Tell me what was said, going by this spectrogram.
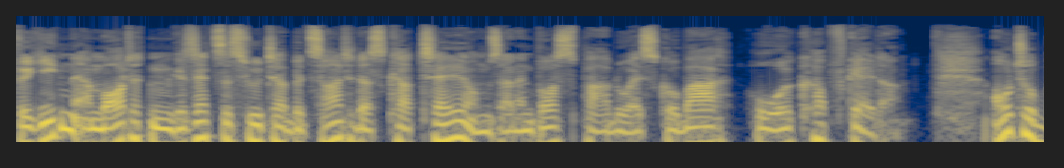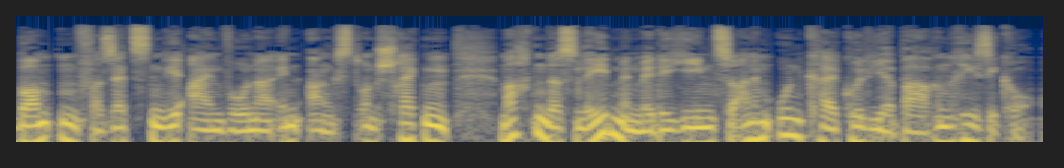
Für jeden ermordeten Gesetzeshüter bezahlte das Kartell um seinen Boss Pablo Escobar hohe Kopfgelder. Autobomben versetzten die Einwohner in Angst und Schrecken, machten das Leben in Medellin zu einem unkalkulierbaren Risiko.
